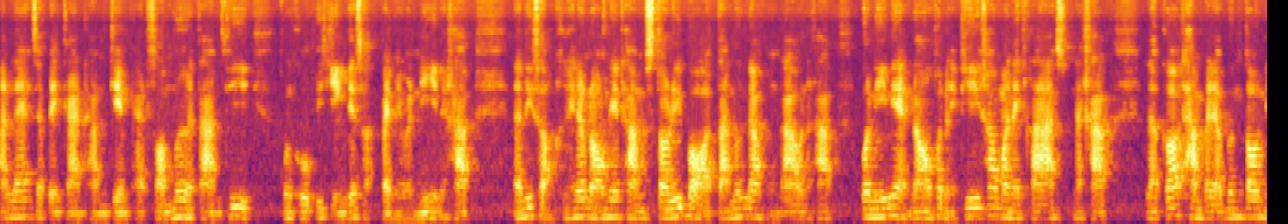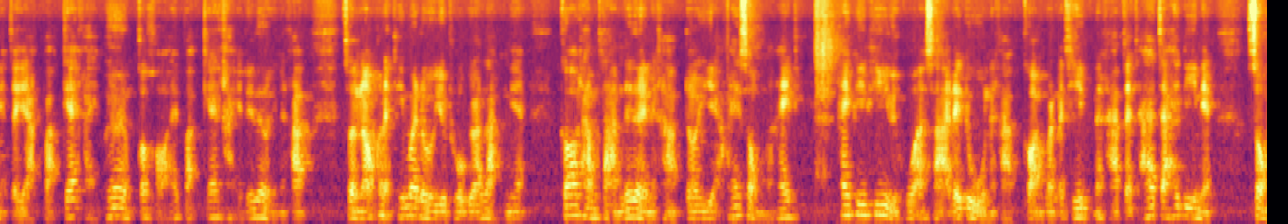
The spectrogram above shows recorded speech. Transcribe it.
อันแรกจะเป็นการทำเกมแพลตฟอร์มเมอร์ตามที่คุณครูพี่กิงได้สอนไปในวันนี้นะครับอันที่ 2 คือให้น้องๆเนี่ยทำสตอรี่บอร์ดตามเรื่องราวของเรานะครับ วันนี้เนี่ยน้องคนไหนที่เข้ามาในคลาสนะครับแล้วก็ทำไปแล้วเบื้องต้นเนี่ยจะอยากปรับแก้ไขเพิ่ม ก็ขอให้ปรับแก้ไขได้เลยนะครับ ส่วนน้องคนไหนที่มาดู YouTube ย้อนหลังเนี่ย ก็ทำตามได้เลยนะครับ โดยอยากให้ส่งมาให้ให้พี่ๆหรือครูอาสาได้ดูนะครับ ก่อนวันอาทิตย์นะครับ แต่ถ้าจะให้ดีเนี่ยส่ง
